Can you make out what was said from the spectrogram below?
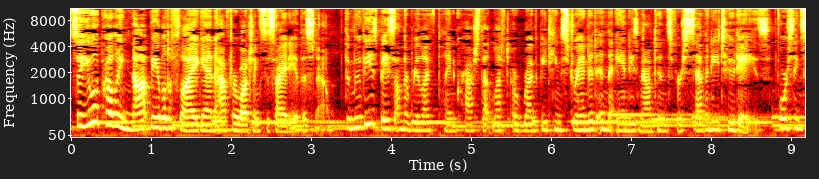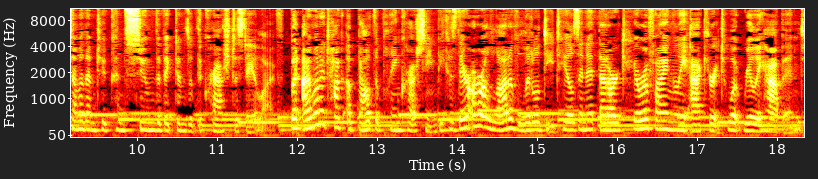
So you will probably not be able to fly again after watching Society of the Snow. The movie is based on the real-life plane crash that left a rugby team stranded in the Andes Mountains for 72 days, forcing some of them to consume the victims of the crash to stay alive. But I want to talk about the plane crash scene because there are a lot of little details in it that are terrifyingly accurate to what really happened.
